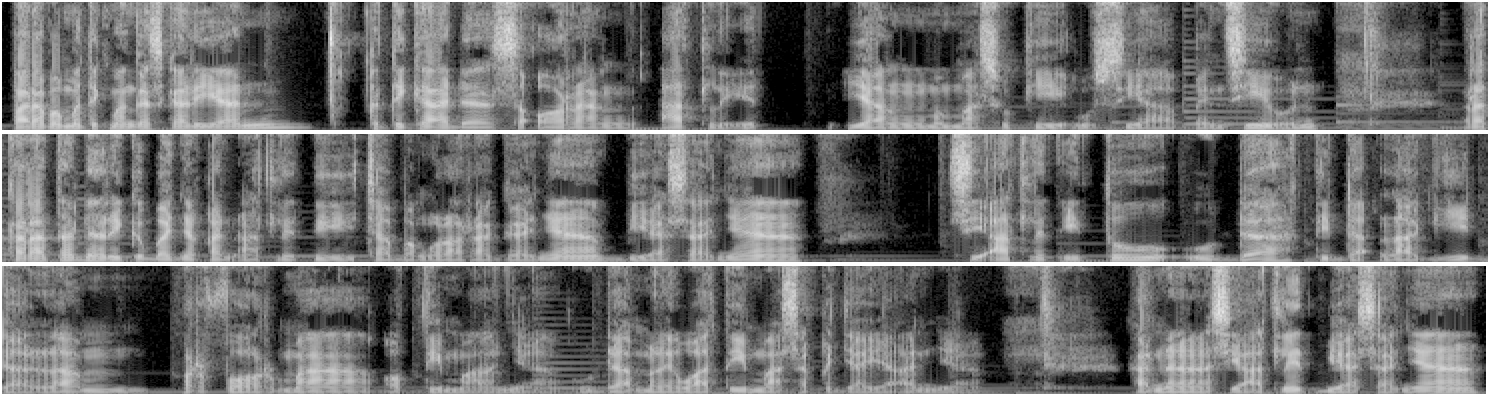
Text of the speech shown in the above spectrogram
Para pemetik mangga sekalian Ketika ada seorang atlet yang memasuki usia pensiun Rata-rata dari kebanyakan atlet di cabang olahraganya biasanya si atlet itu udah tidak lagi dalam performa optimalnya, udah melewati masa kejayaannya. Karena si atlet biasanya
